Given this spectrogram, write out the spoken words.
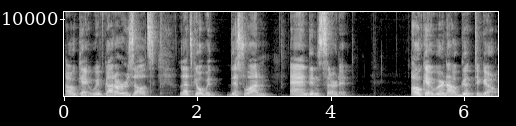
Okay, we've got our results. Let's go with this one and insert it. Okay, we're now good to go.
